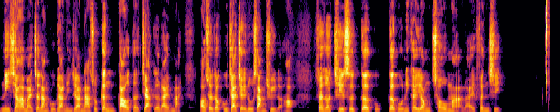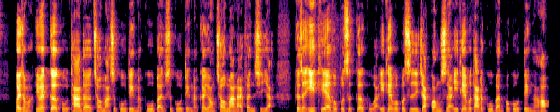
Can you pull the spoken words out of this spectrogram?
你想要买这档股票，你就要拿出更高的价格来买哦，所以说股价就一路上去了哈。所以说其实个股个股你可以用筹码来分析，为什么？因为个股它的筹码是固定的，股本是固定的，可以用筹码来分析呀。可是 ETF 不是个股啊，ETF 不是一家公司啊，ETF 它的股本不固定啊，哈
